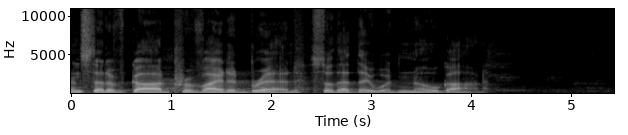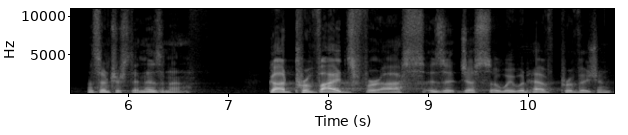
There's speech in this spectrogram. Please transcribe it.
instead of God provided bread so that they would know God. That's interesting, isn't it? God provides for us. Is it just so we would have provision?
